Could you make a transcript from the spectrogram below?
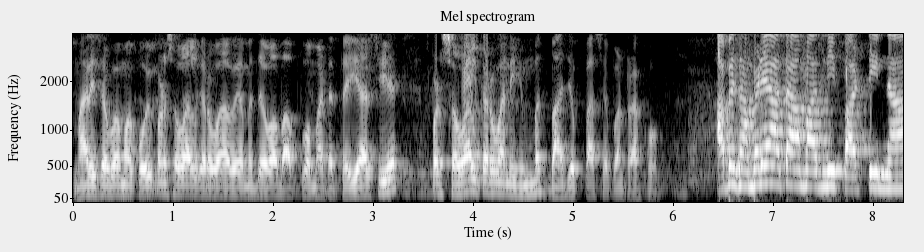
મારી સભામાં કોઈ પણ સવાલ કરવા આવે, અમે જવાબ આપવા માટે તૈયાર છીએ. પણ સવાલ કરવાની હિંમત ભાજપ પાસે પણ રાખો. આપણે સાંભળ્યા હતા આમ આદમી પાર્ટીના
